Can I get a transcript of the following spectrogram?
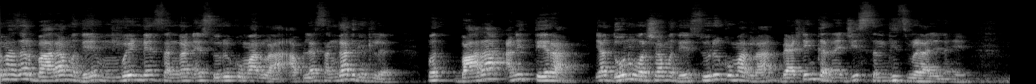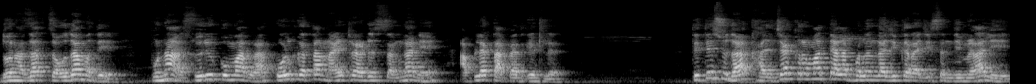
दोन हजार बारा मध्ये मुंबई इंडियन्स संघाने सूर्यकुमारला आपल्या संघात घेतलं. पण बारा आणि तेरा या दोन वर्षामध्ये सूर्यकुमारला बॅटिंग करण्याची संधीच मिळाली नाही. दोन हजार चौदा मध्ये पुन्हा सूर्यकुमारला कोलकाता नाईट रायडर्स संघाने आपल्या ताब्यात घेतलं. तिथे सुद्धा खालच्या क्रमात त्याला फलंदाजी करायची संधी मिळाली.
